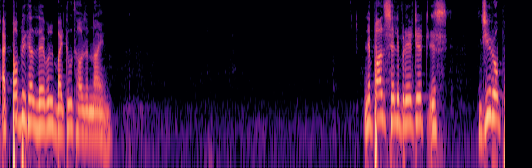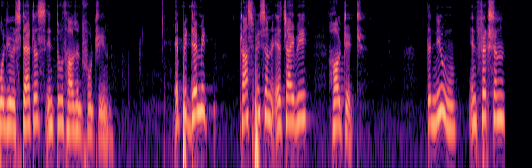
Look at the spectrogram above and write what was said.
at public health level by 2009. Nepal celebrated its zero polio status in 2014. Epidemic transmission HIV halted. The new infection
